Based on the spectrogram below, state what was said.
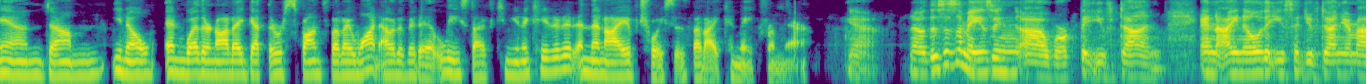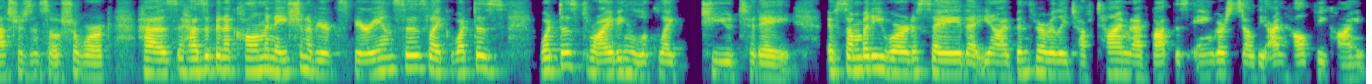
and um, you know and whether or not i get the response that i want out of it at least i've communicated it and then i have choices that i can make from there yeah no, this is amazing uh, work that you've done, and I know that you said you've done your master's in social work. Has has it been a culmination of your experiences? Like, what does what does thriving look like to you today? If somebody were to say that, you know, I've been through a really tough time and I've got this anger still, the unhealthy kind,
